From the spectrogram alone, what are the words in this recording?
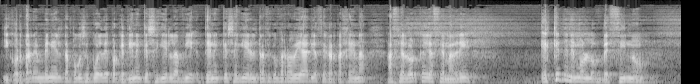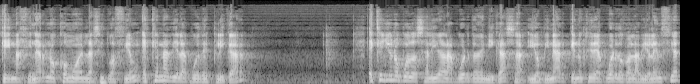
y cortar en Beniel tampoco se puede porque tienen que seguir, las, tienen que seguir el tráfico ferroviario hacia Cartagena, hacia Lorca y hacia Madrid. Es que tenemos los vecinos que imaginarnos cómo es la situación? ¿Es que nadie la puede explicar? ¿Es que yo no puedo salir a la puerta de mi casa y opinar que no estoy de acuerdo con la violencia?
